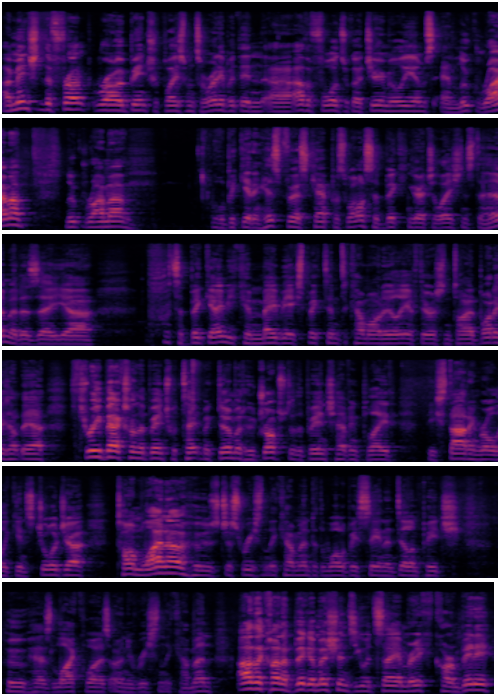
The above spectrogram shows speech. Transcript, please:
I mentioned the front row bench replacements already, but then uh, other forwards we've got Jeremy Williams and Luke Reimer. Luke Reimer will be getting his first cap as well, so big congratulations to him. It is a uh, it's a big game. You can maybe expect him to come on early if there are some tired bodies out there. Three backs on the bench with Tate McDermott, who drops to the bench having played the starting role against Georgia. Tom Lynagh, who's just recently come into the Wallaby scene, and Dylan Pietsch, who has likewise only recently come in. Other kind of big omissions, you would say, Marika Koroibete,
